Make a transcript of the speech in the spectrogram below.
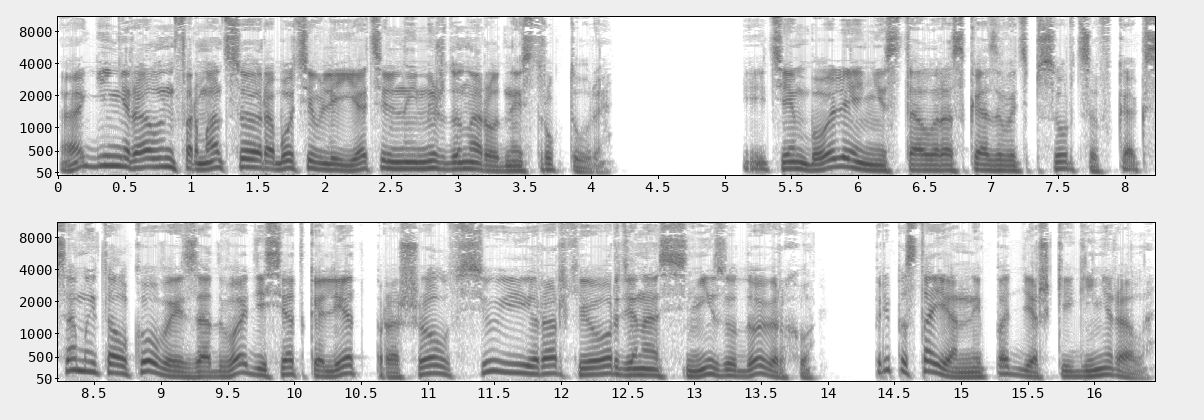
а генерал — информацию о работе влиятельной международной структуры. И тем более не стал рассказывать Псурцев, как самый толковый за два десятка лет прошел всю иерархию ордена снизу доверху при постоянной поддержке генерала.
